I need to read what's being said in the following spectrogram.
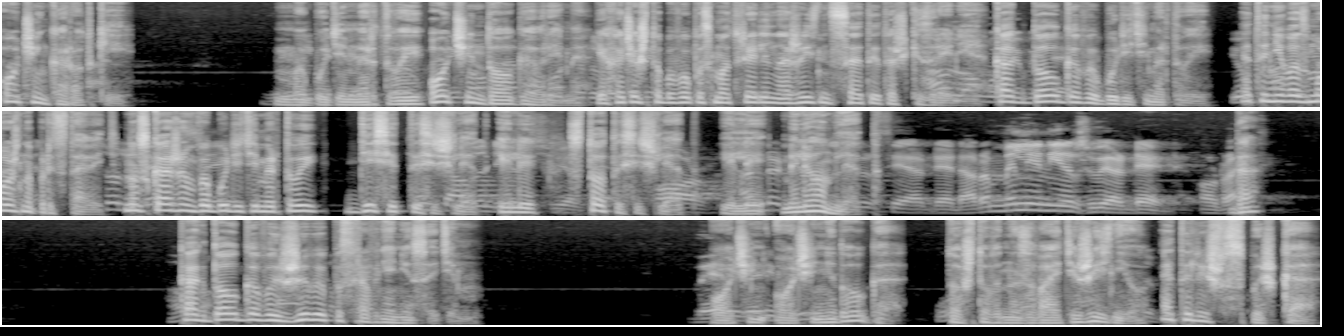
Очень короткий. Мы будем мертвы очень долгое время. Я хочу, чтобы вы посмотрели на жизнь с этой точки зрения. Как долго вы будете мертвы? Это невозможно представить. Но, скажем, вы будете мертвы 10 тысяч лет, или 100 тысяч лет, или миллион лет. Да? Как долго вы живы по сравнению с этим? Очень-очень недолго. То, что вы называете жизнью, — это лишь вспышка.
